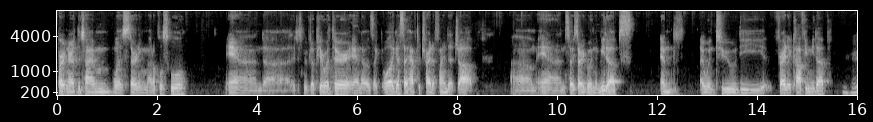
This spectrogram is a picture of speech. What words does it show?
partner at the time was starting medical school, and uh, I just moved up here with her. And I was like, well, I guess I have to try to find a job. Um, and so I started going to meetups, and I went to the Friday coffee meetup Mm-hmm.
